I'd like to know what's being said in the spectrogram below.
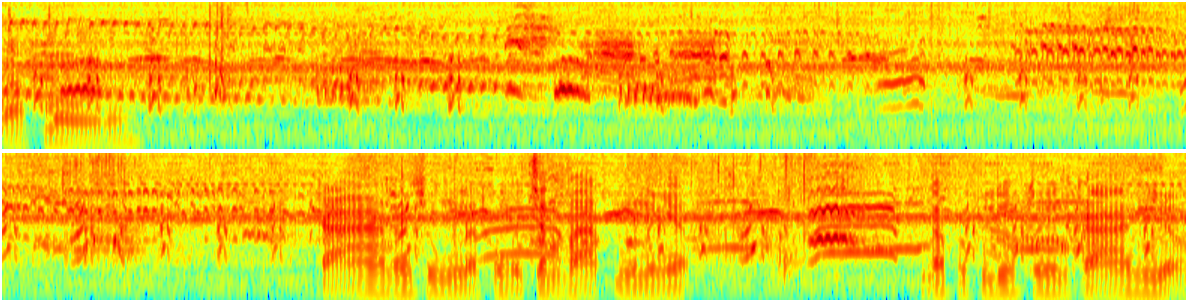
vạc mồi đó cá nói chung là không phải chăn vạc luôn anh em. Đắp được nước lên cá nhiều.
